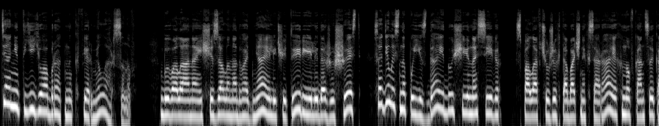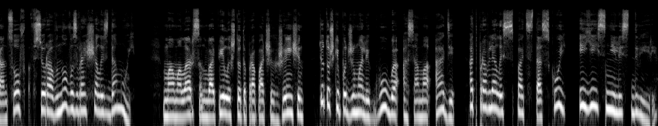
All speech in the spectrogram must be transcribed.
тянет ее обратно к ферме Ларсонов. Бывало, она исчезала на два дня или четыре, или даже шесть, садилась на поезда, идущие на север, спала в чужих табачных сараях, но в конце концов все равно возвращалась домой. Мама Ларсон вопила что-то пропадших женщин, тетушки поджимали губы, а сама Ади отправлялась спать с тоской, и ей снились двери.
